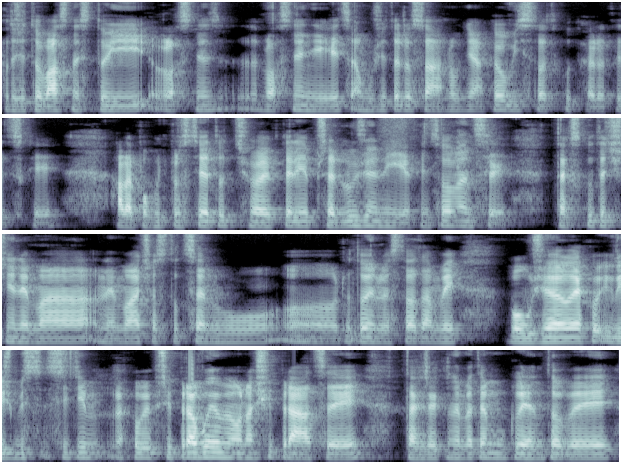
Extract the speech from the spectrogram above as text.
protože to vás nestojí vlastně, vlastně nic a můžete dosáhnout nějakého výsledku teoreticky. Ale pokud prostě je to člověk, který je předlužený, je v insolvenci, tak skutečně nemá, nemá často cenu do toho investovat a my bohužel, jako i když by si tím jakoby připravujeme o naší práci, tak řekneme tomu klientovi,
